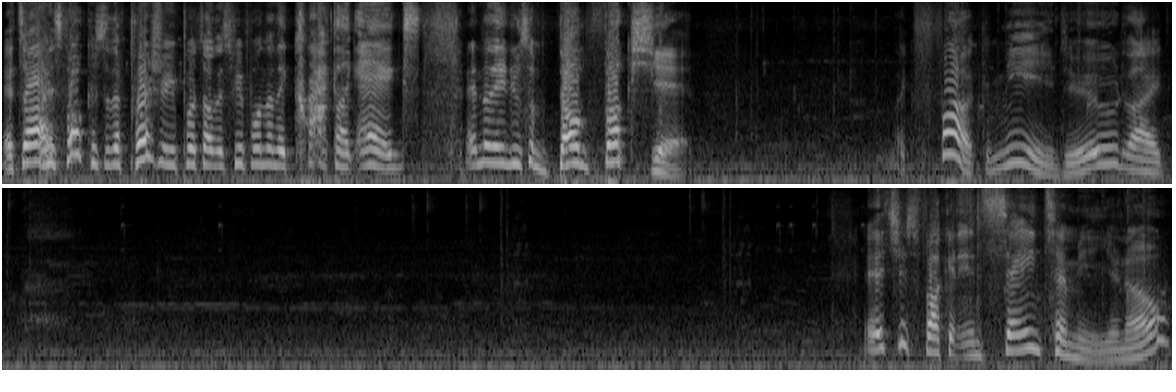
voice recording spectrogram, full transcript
It's all his fault because of the pressure he puts on these people and then they crack like eggs. And then they do some dumb fuck shit. Like, fuck me, dude. Like. It's just fucking insane to me, you know?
